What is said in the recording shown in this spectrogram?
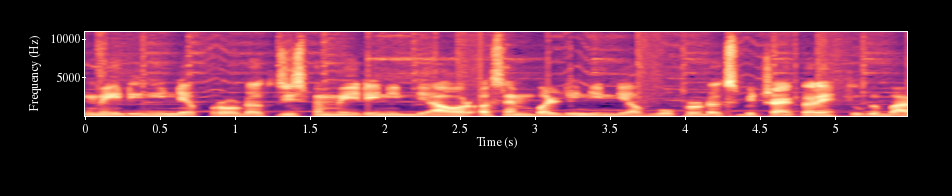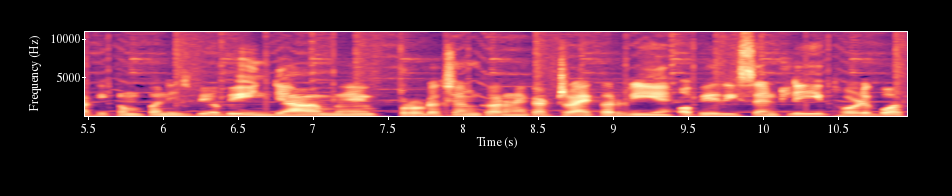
मेड इन इंडिया प्रोडक्ट जिसमें मेड इन इंडिया और असेंबल्ड इन इंडिया वो प्रोडक्ट्स भी ट्राई करें। क्योंकि बाकी कंपनीज़ भी अभी इंडिया में प्रोडक्शन करने का ट्राई कर रही है। अभी रिसेंटली थोड़े बहुत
